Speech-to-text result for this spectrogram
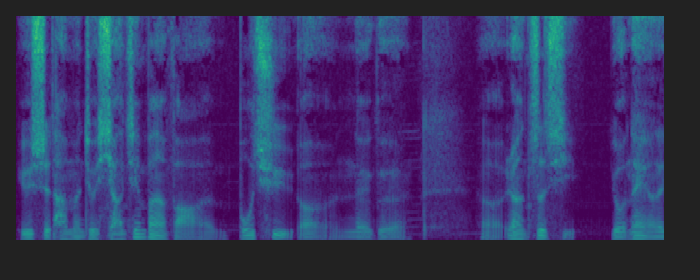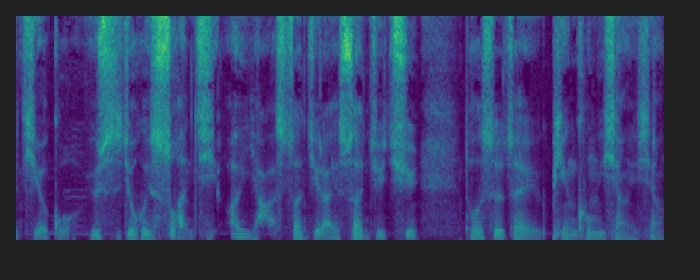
于是他们就想尽办法不去呃那个呃让自己有那样的结果，于是就会算计，哎呀，算计来算计去，都是在凭空想象。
